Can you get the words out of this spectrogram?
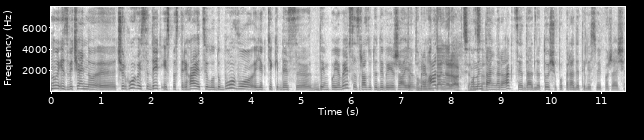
Ну і звичайно, е, черговий сидить і спостерігає цілодобово. Як тільки десь е, дим появився, зразу туди виїжджає Тобто бригада. моментальна реакція на це. Моментальна реакція, да, для того, щоб попередити лісові пожежі.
